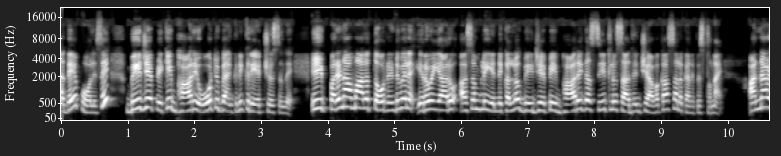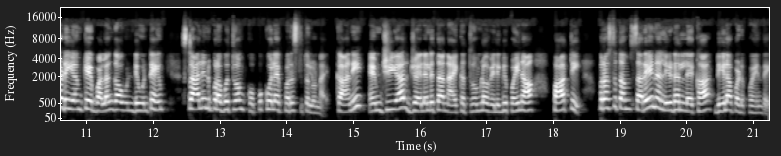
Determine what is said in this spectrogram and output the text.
అదే పాలసీ బీజేపీకి భారీ ఓటు బ్యాంక్ని క్రియేట్ చేసింది. ఈ పరిణామాలతో రెండు వేల ఇరవై ఆరు అసెంబ్లీ ఎన్నికల్లో బీజేపీ భారీగా సీట్లు సాధించే అవకాశాలు కనిపిస్తున్నాయి. అన్నాడీఎంకే బలంగా ఉండి ఉంటే స్టాలిన్ ప్రభుత్వం కుప్పకూలే పరిస్థితులున్నాయి. కానీ ఎంజీఆర్ జయలలిత నాయకత్వంలో వెలిగిపోయిన పార్టీ ప్రస్తుతం సరైన లీడర్ లేక డీలా పడిపోయింది.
